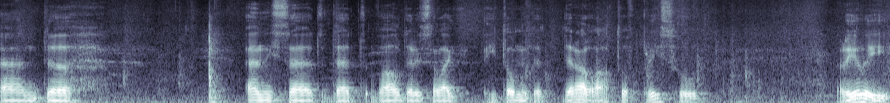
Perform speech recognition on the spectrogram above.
And uh, and he said that well, there is like he told me that there are a lot of priests who really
